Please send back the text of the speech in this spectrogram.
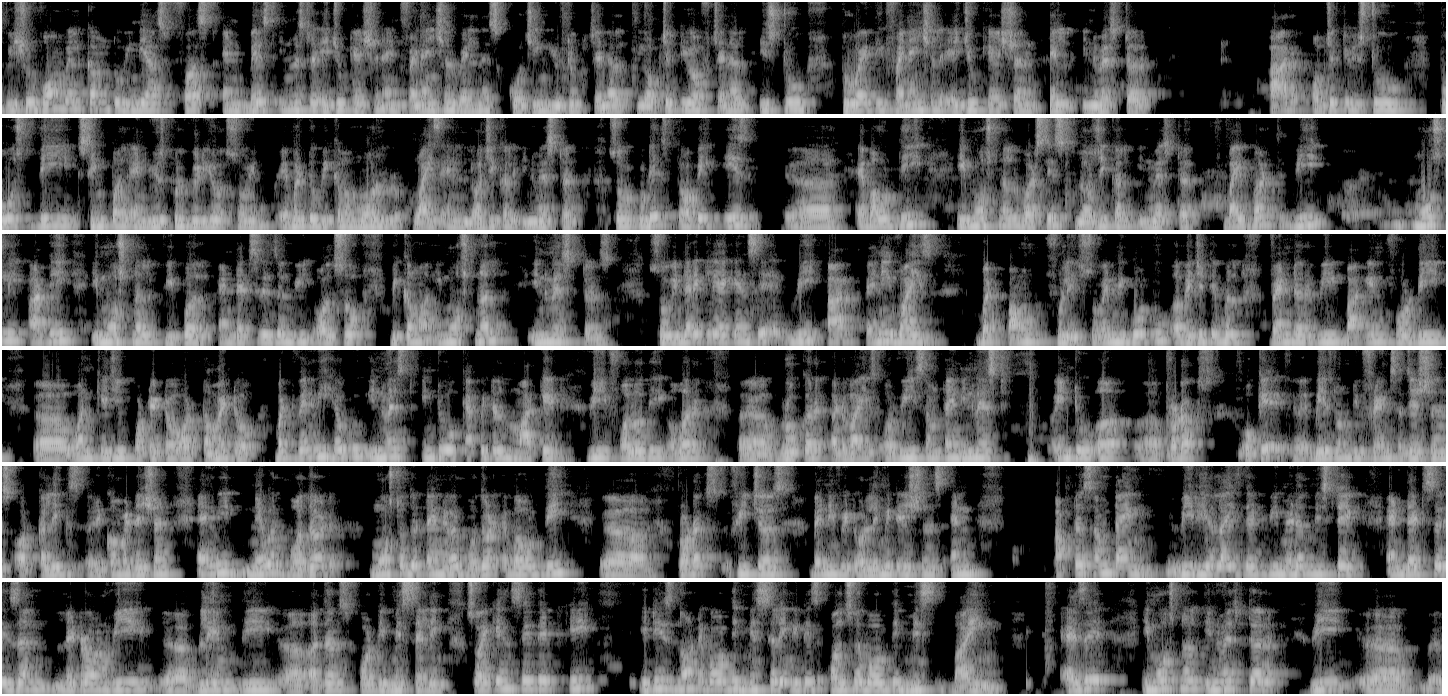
Wish you warm welcome to India's first and best investor education and financial wellness coaching YouTube channel. The objective of channel is to provide the financial education investor. Our objective is to post the simple and useful video so you're able to become a more wise and logical investor. So today's topic is uh, about the emotional versus logical investor. By birth, we mostly are the emotional people and that's the reason we also become emotional investors. So indirectly i can say we are penny wise but pound foolish. So when we go to a vegetable vendor we bargain for the uh, 1 kg potato or tomato. But when we have to invest into a capital market we follow the our uh, broker advice or we sometimes invest into a uh, products okay uh, based on the friend suggestions or colleagues recommendation. And we never bothered most of the time never bothered about the uh, products features benefit or limitations. And after some time we realized that we made a mistake and that's the reason later on we uh, blame the uh, others for the misselling. So i can say that it is not about the misselling it is also about the misbuying. As a emotional investor we uh,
